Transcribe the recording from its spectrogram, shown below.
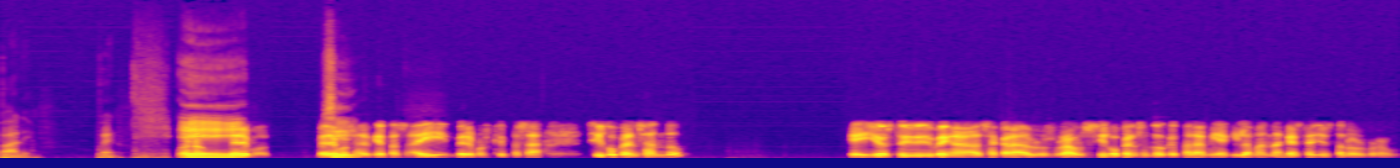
Vale. Bueno, bueno eh, veremos, veremos sí. a ver qué pasa ahí, veremos qué pasa. Sigo pensando que yo estoy, venga a sacar a los Browns, sigo pensando que para mí aquí la mandanga este año están los Browns.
